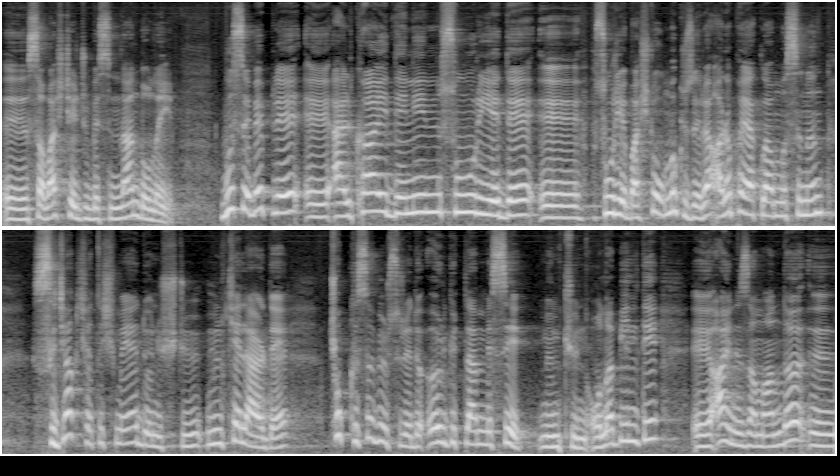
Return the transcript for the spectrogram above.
e, savaş tecrübesinden dolayı. Bu sebeple e, El-Kaide'nin Suriye'de, e, Suriye başta olmak üzere Arap ayaklanmasının sıcak çatışmaya dönüştüğü ülkelerde çok kısa bir sürede örgütlenmesi mümkün olabildi. E, aynı zamanda e,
